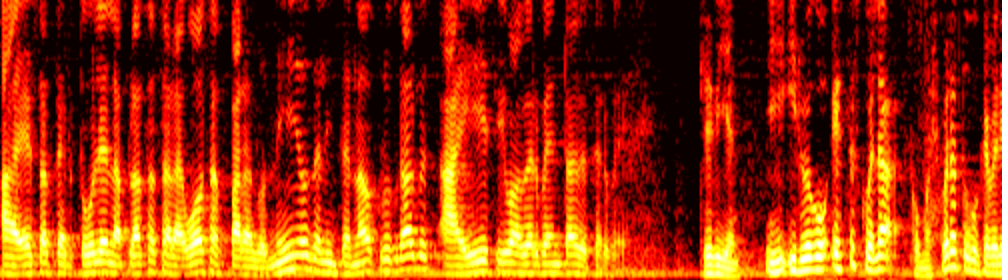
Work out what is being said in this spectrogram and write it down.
a esa tertulia en la Plaza Zaragoza para los niños del internado Cruz Galvez, ahí sí va a haber venta de cerveza. Qué bien. Y, y luego, esta escuela, como escuela, tuvo que haber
